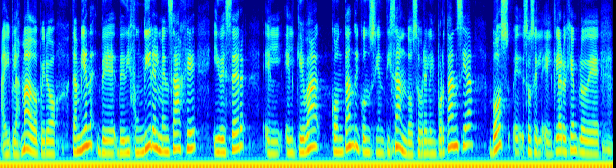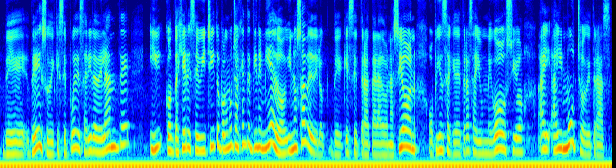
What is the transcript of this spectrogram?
ahí plasmado, pero también de, difundir el mensaje y de ser el, el que va contando y concientizando sobre la importancia. Vos eh, sos el, claro ejemplo de, de, eso, de que se puede salir adelante y contagiar ese bichito, porque mucha gente tiene miedo y no sabe de, lo, de qué se trata la donación o piensa que detrás hay un negocio, hay, hay mucho detrás.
